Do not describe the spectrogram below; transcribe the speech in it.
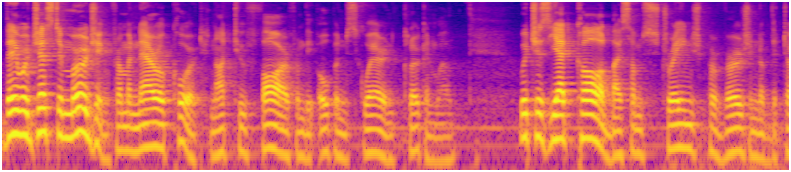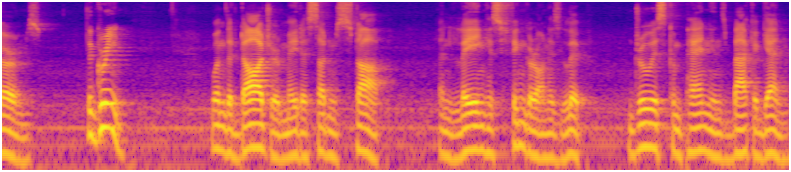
They were just emerging from a narrow court not too far from the open square in Clerkenwell which is yet called by some strange perversion of the terms the green, when the Dodger made a sudden stop and, laying his finger on his lip, drew his companions back again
